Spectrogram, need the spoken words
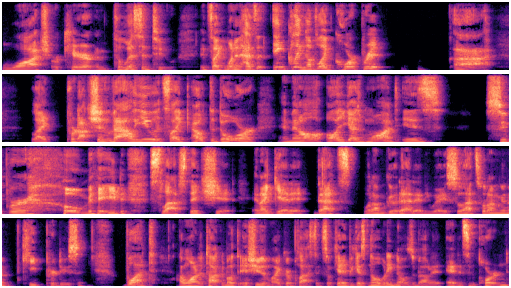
watch or care and to listen to. It's like when it has an inkling of like corporate uh like production value, it's like out the door and then all all you guys want is super homemade slapstick shit. And I get it. That's what I'm good at anyway. So that's what I'm going to keep producing. But I want to talk about the issues of microplastics, okay? Because nobody knows about it and it's important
